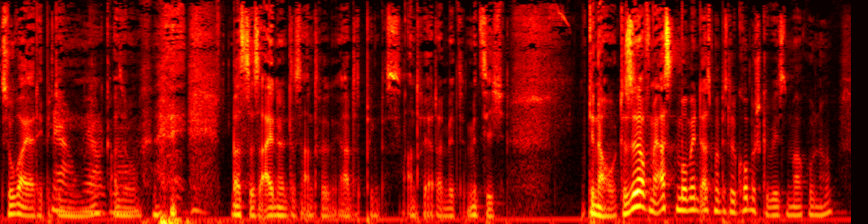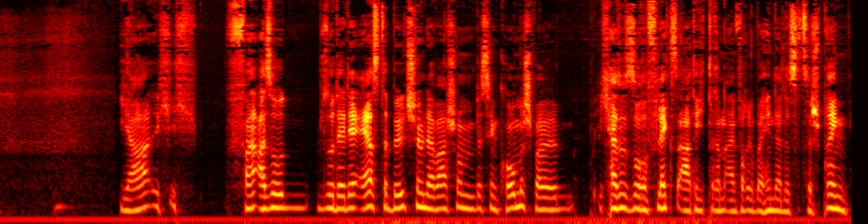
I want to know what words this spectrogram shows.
So war ja die Bedingung. Ja, ja, ne? genau. Also was das eine und das andere, ja, das bringt das andere ja dann mit, mit sich. Genau, das ist auf den ersten Moment erstmal ein bisschen komisch gewesen, Marco, ne? Ja, ich, ich also so der, der erste Bildschirm, der war schon ein bisschen komisch, weil ich hatte so reflexartig drin, einfach über Hindernisse zu springen.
